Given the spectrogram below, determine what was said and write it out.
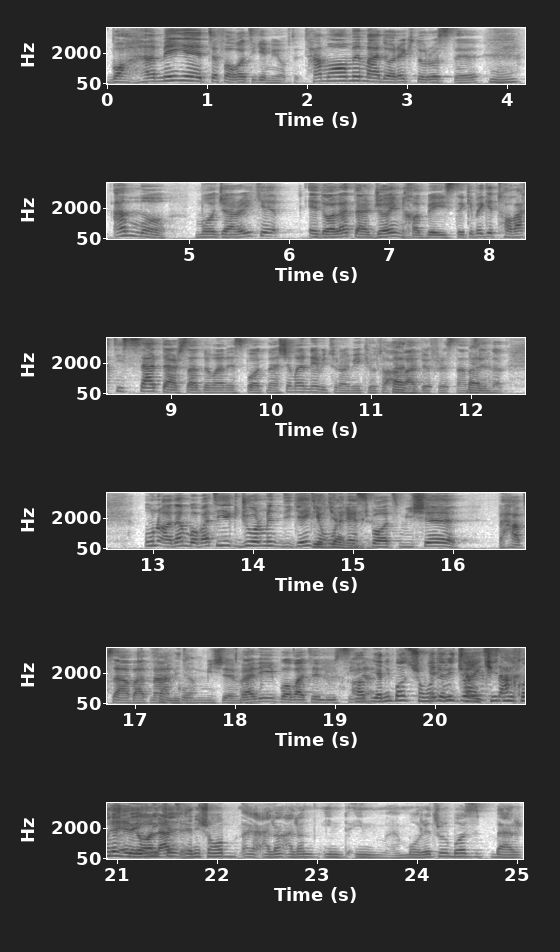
با همه اتفاقاتی که میفته تمام مدارک درسته. اما ماجرایی که عدالت در جایی می‌خواد بیسته که بگه تا وقتی 100 درصد به من اثبات نشه من نمی‌تونم یکی رو تا بله. اول بفرستم بله. زندان. اون آدم بابت یک جرم دیگه که اون. اثبات میشه به حبس ابد محکوم فهمیدم. میشه ولی بابت لوسی. یعنی باز شما یعنی دارید تاکید می‌کنید به اینی. که یعنی شما الان الان این این مورد رو باز بر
